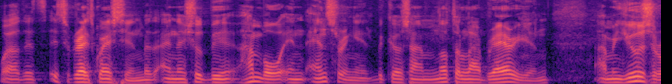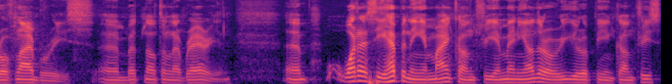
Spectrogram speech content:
Well, it's a great question, but and I should be humble in answering it because I'm not a librarian. I'm a user of libraries, uh, but not a librarian. Um, what I see happening in my country and many other European countries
